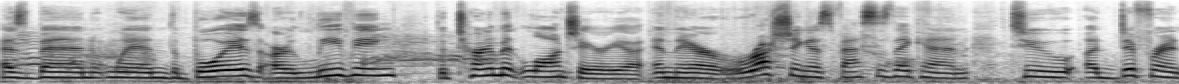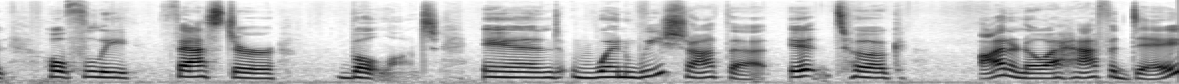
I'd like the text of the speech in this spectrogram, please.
has been when the boys are leaving the tournament launch area and they are rushing as fast as they can to a different, hopefully faster boat launch. And when we shot that, it took I don't know, a half a day,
